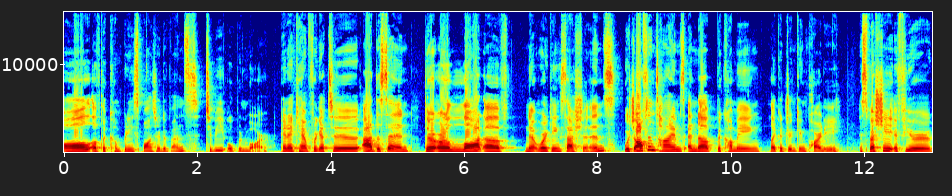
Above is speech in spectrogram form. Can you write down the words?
all of the company sponsored events to be open bar. And I can't forget to add this in there are a lot of networking sessions, which oftentimes end up becoming like a drinking party, especially if you're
